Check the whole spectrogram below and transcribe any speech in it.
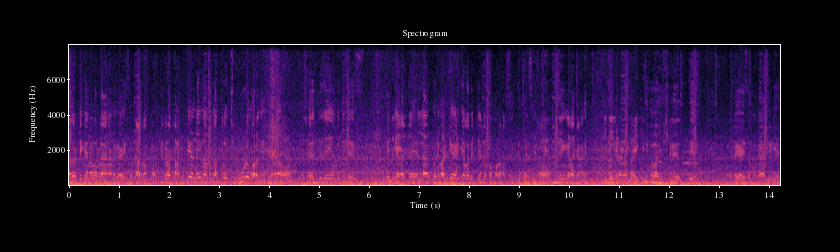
അത് ഒട്ടിക്കാനുള്ള പ്ലാനാണ് ഗൈസ് കാരണം ഇവിടെ കട്ടി ഉണ്ടെങ്കിൽ നമുക്ക് അത്രയും ചൂട് കുറഞ്ഞു. പക്ഷെ എന്ത് ചെയ്യാൻ പറ്റും ഗൈസ് പെറ്റി അടയ്ക്കാൻ എല്ലാം ഒരു വണ്ടി അടിക്കാനുള്ള പെറ്റിയാണ് ഇപ്പം നമ്മൾ അടച്ച്. ഇനിയും കിടക്കണേ. ഇനിയും കിടക്കണം ബൈക്കിൽ ബൈക്കിൽ എത്തി. ഗൈസ് നമുക്ക് ആ വീഡിയോ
